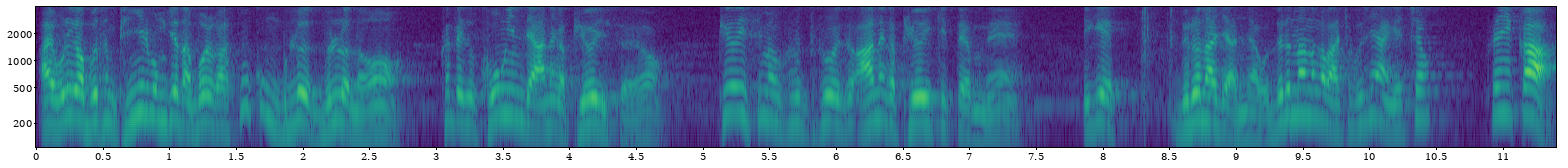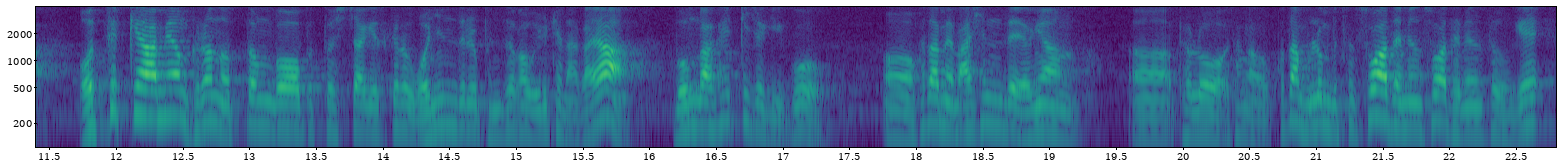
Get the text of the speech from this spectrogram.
아니 우리가 무슨 비닐봉지에다 뭘 꾹꾹 눌러, 눌러 넣어. 근데 그 공인데 안에가 비어 있어요. 비어 있으면 그, 그 안에가 비어 있기 때문에 이게 늘어나지 않냐고. 늘어나는 거 맞죠? 무슨 알겠죠? 그러니까 어떻게 하면 그런 어떤 거부터 시작해서 그런 원인들을 분석하고 이렇게 나가야 뭔가 획기적이고 어 그다음에 맛있는데 영양 어 별로 상관없고 그다음 물론 무슨 소화되면 소화되면서 그게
